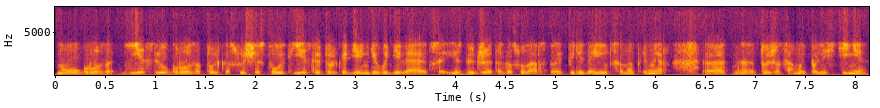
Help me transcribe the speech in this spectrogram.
Но угроза, если угроза только существует, если только деньги выделяются из бюджета государства и передаются, например, э, той же самой Палестине,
